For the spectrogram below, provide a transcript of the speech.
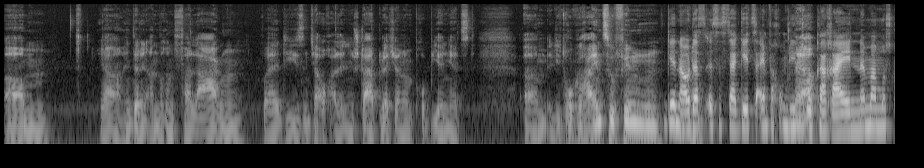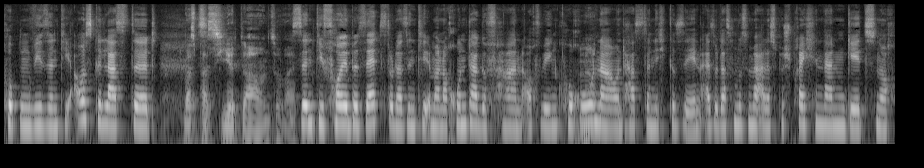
ähm, ja, hinter den anderen Verlagen weil die sind ja auch alle in den Startlöchern und probieren jetzt ähm, die Druckereien zu finden. Genau, das ist es. Da geht es einfach um die Ja. Druckereien. Ne? Man muss gucken, wie sind die ausgelastet, Was passiert da und so weiter. sind die voll besetzt oder sind die immer noch runtergefahren, auch wegen Corona und hast du nicht gesehen. Also das müssen wir alles besprechen. Dann geht es noch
